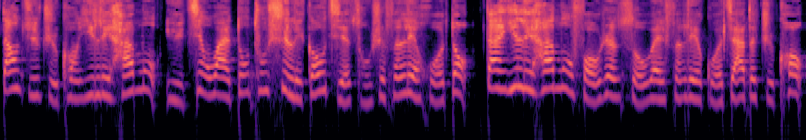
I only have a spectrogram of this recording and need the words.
当局指控伊利哈木与境外东突势力勾结，从事分裂活动，但伊利哈木否认所谓分裂国家的指控。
